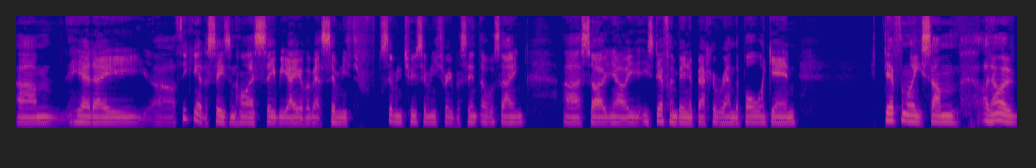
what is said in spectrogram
Um, he had a, uh, I think he had a season high CBA of about 70, 72, 73%, they were saying. Uh, so, you know, he, he's definitely been a back around the ball again. Definitely some, I know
